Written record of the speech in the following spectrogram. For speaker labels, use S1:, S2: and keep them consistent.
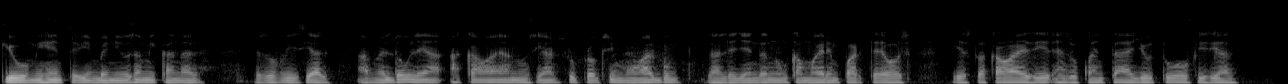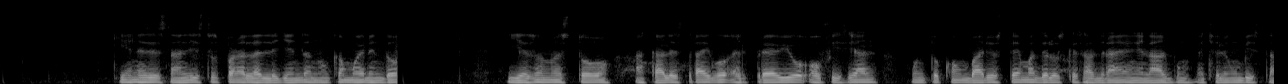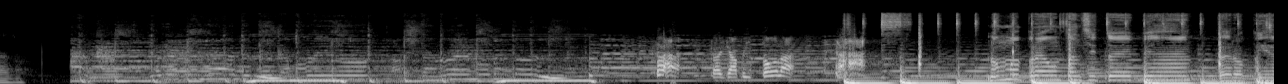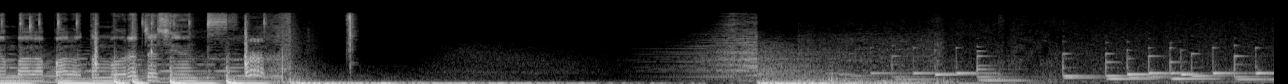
S1: ¿Qué hubo mi gente? Bienvenidos a mi canal. Es oficial, Anuel AA acaba de anunciar su próximo álbum, Las leyendas nunca mueren parte 2, y esto acaba de decir en su cuenta de YouTube oficial. ¿Quiénes están listos para Las leyendas nunca mueren 2? Y eso no es todo, acá les traigo el preview oficial junto con varios temas de los que saldrán en el álbum, échale un vistazo.
S2: Carga pistola.
S3: No me preguntan si estoy bien, pero piden balas para los tambores de 100.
